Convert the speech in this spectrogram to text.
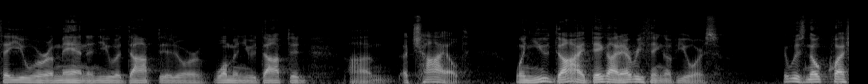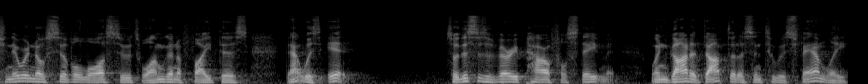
say you were a man and you adopted, or a woman, you adopted um, a child, when you died, they got everything of yours. There was no question. There were no civil lawsuits. Well, I'm going to fight this. That was it. So, this is a very powerful statement when God adopted us into his family,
